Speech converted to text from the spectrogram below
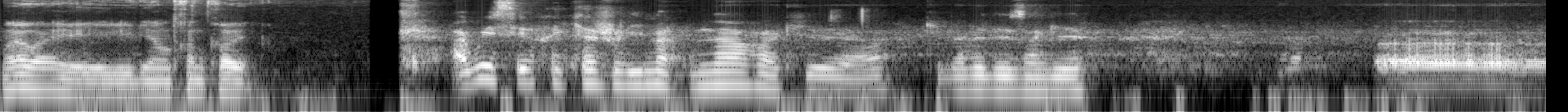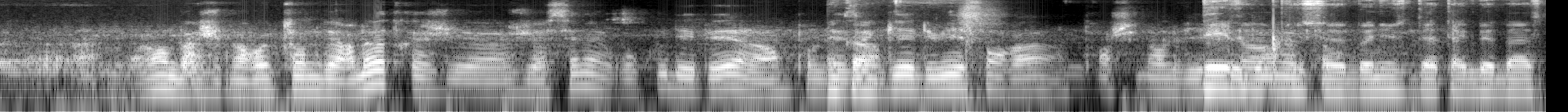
Ouais, ouais, il il est en train de crever. Ah oui, c'est vrai qu'il y a Joli Nard qui, euh, qui l'avait désingué. Euh... Bon, bah, je me retourne vers l'autre et je, lui- je lui assène un gros coup d'épée alors pour le désinguer, lui et son rat, tranché dans le vif. les deux D20 en même plus temps. euh, bonus d'attaque de base.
